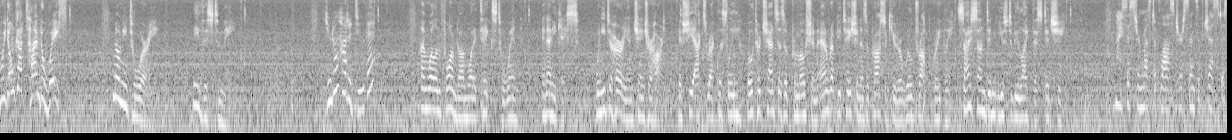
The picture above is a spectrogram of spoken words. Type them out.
We don't got time to waste. No need to worry. Leave this to me. You know how to do this? I'm well informed on what it takes to win. In any case, we need to hurry and change her heart. If she acts recklessly, both her chances of promotion and reputation as a prosecutor will drop greatly. Sae-san didn't used to be like this, did she? My sister must have lost her sense of justice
